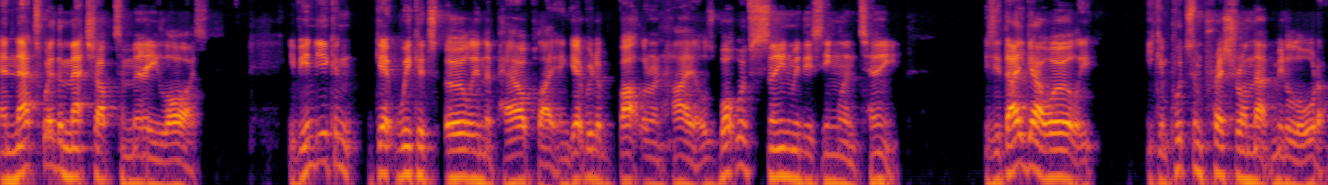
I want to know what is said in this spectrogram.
and that's where the matchup to me lies. If India can get wickets early in the power play and get rid of Buttler and Hales, what we've seen with this England team is if they go early, you can put some pressure on that middle order.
